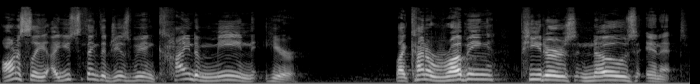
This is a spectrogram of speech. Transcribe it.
honestly, I used to think that Jesus was being kind of mean here like kind of rubbing Peter's nose in it.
